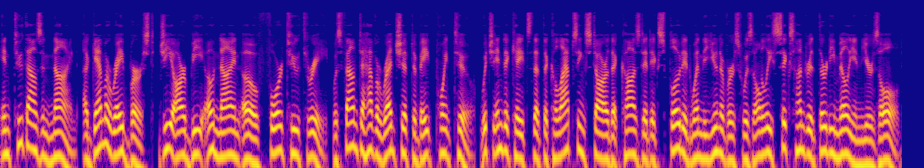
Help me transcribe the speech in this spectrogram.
In 2009, a gamma-ray burst, GRB 090423, was found to have a redshift of 8.2, which indicates that the collapsing star that caused it exploded when the universe was only 630 million years old.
